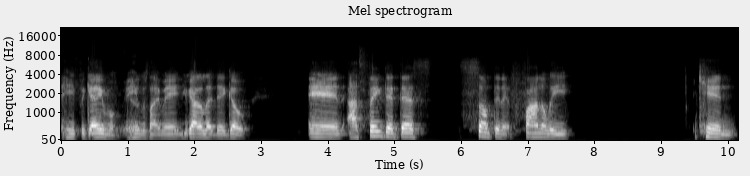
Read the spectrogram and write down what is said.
he forgave him, and he was like, "Man, you got to let that go." And I think that that's something that finally can.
